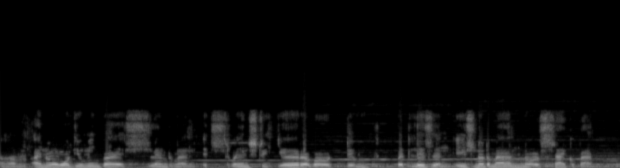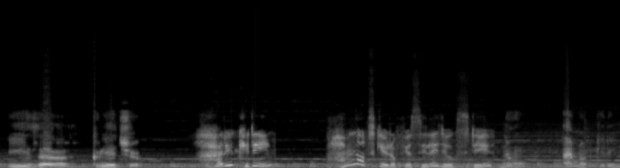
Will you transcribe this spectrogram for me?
Um, I know what you mean by Slenderman. It's strange to hear about him, but listen, he's not a man nor a psychopath. He is a creature. Are you kidding? I'm not scared of your silly jokes, Steve. No, I'm not kidding.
